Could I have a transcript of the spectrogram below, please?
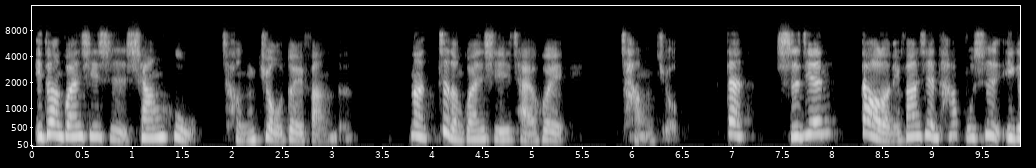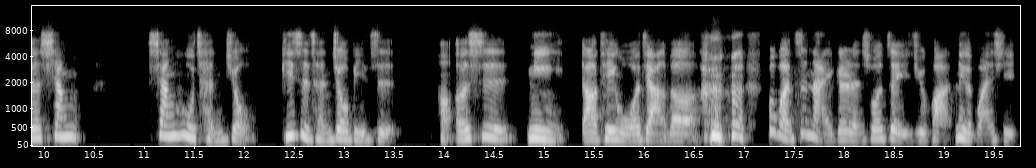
一段关系是相互。成就对方的，那这种关系才会长久。但时间到了，你发现它不是一个相相互成就、彼此成就彼此，好，而是你要听我讲的，不管是哪一个人说这一句话，那个关系，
